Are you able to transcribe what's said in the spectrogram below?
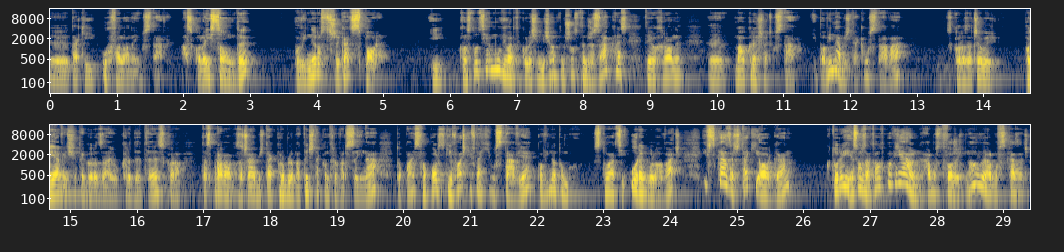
y, takiej uchwalonej ustawy. A z kolei sądy powinny rozstrzygać spory. I Konstytucja mówi w artykule 76, że zakres tej ochrony y, ma określać ustawa. I powinna być taka ustawa, skoro zaczęły pojawiać się tego rodzaju kredyty, skoro ta sprawa zaczęła być tak problematyczna, kontrowersyjna, to państwo polskie właśnie w takiej ustawie powinno tą sytuację uregulować i wskazać taki organ, który jest za to odpowiedzialny, albo stworzyć nowy, albo wskazać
